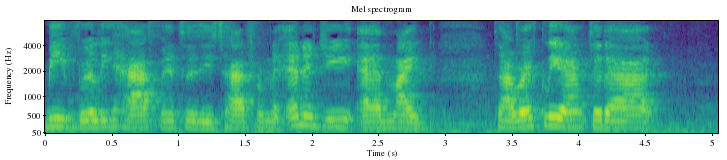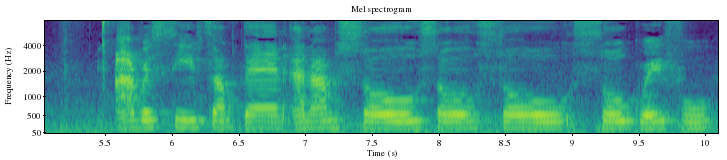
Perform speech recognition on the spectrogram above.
me really having to detach from the energy. And like directly after that, I received something, and I'm so, so, so, so grateful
